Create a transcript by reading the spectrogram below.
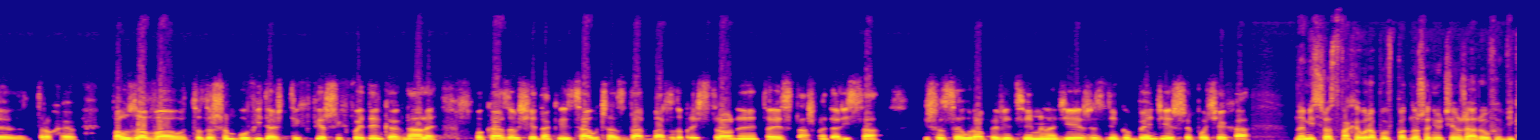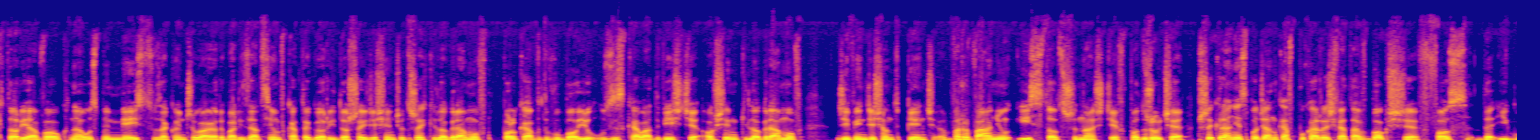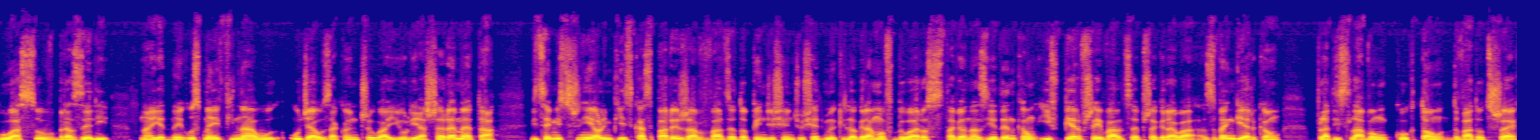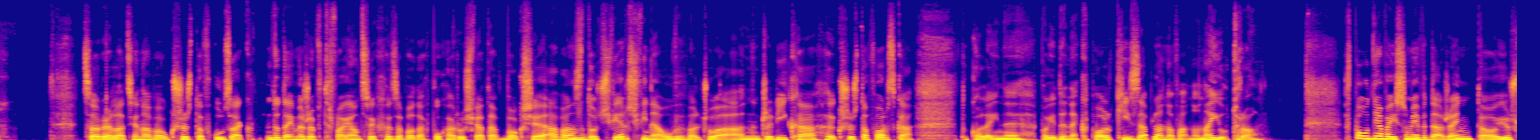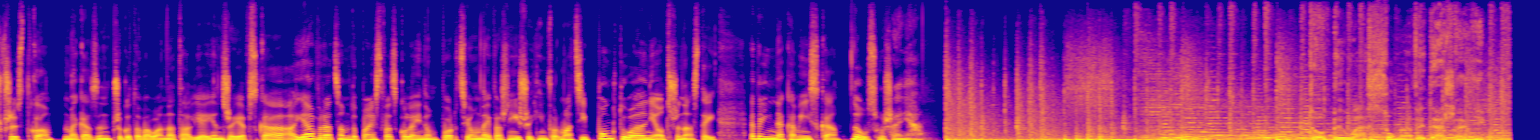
trochę pauzował. To zresztą było widać w tych pierwszych pojedynkach, no ale okazał się jednak cały czas bardzo dobrej strony. To jest nasz medalista Mistrzostw Europy, więc miejmy nadzieję, że z niego będzie jeszcze pociecha. Na Mistrzostwach Europy w podnoszeniu ciężarów Wiktoria Wołk na ósmym miejscu zakończyła rywalizację w kategorii do 63 kg. Polka w dwuboju uzyskała 208 kg, 95 w rwaniu i 113 w podrzucie. Przykra niespodzianka w Pucharze Świata w boksie w Foz de Iguaçu w Brazylii. Na jednej ósmej finału udział zakończyła Julia Szeremeta. Wicemistrzyni olimpijska z Paryża w wadze do 57 kg była rozstawiona z jedynką i w pierwszej walce przegrała z Węgierką Władysławą Kuchtą 2 do 3 co relacjonował Krzysztof Kuzak. Dodajmy, że w trwających zawodach Pucharu Świata w boksie awans do ćwierćfinału wywalczyła Angelika Krzysztoforska. To kolejny pojedynek Polki zaplanowano na jutro. W południowej sumie wydarzeń to już wszystko. Magazyn przygotowała Natalia Jędrzejewska, a ja wracam do Państwa z kolejną porcją najważniejszych informacji punktualnie o 13. Ewelina Kamińska, do usłyszenia. To była suma wydarzeń.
